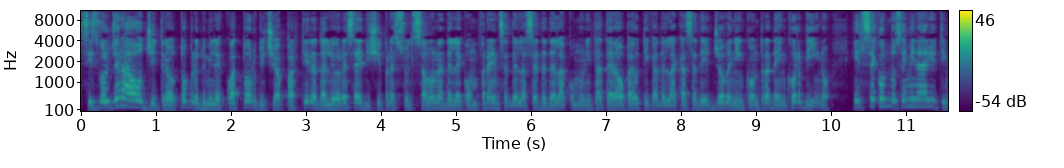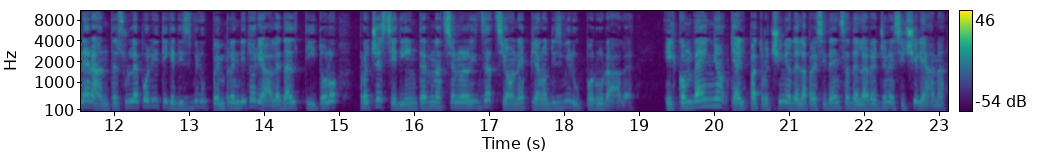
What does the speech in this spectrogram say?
Si svolgerà oggi 3 ottobre 2014 a partire dalle ore 16 presso il Salone delle Conferenze della sede della Comunità Terapeutica della Casa dei Giovani in Contrada in Corvino il secondo seminario itinerante sulle politiche di sviluppo imprenditoriale dal titolo Processi di internazionalizzazione e piano di sviluppo rurale. Il convegno, che ha il patrocinio della Presidenza della Regione Siciliana,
